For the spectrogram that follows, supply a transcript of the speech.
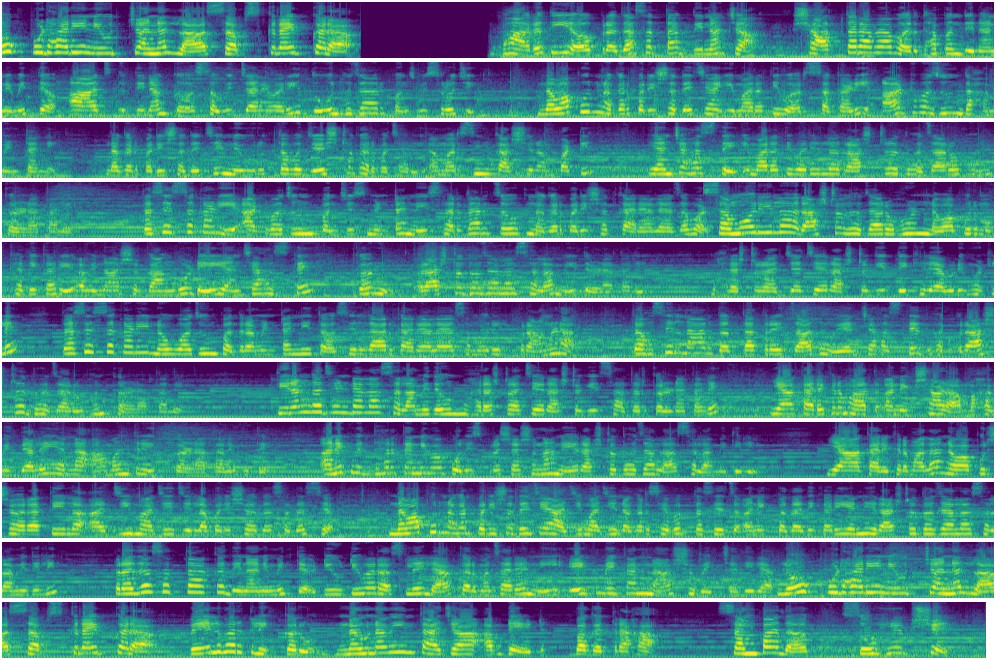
लोक पुढारी न्यूज चॅनलला सबस्क्राईब करा. भारतीय प्रजासत्ताक दिनाच्या शहात्तराव्या वर्धापन दिनानिमित्त आज दिनांक सव्वीस जानेवारी दोन हजार पंचवीस रोजी नवापूर नगर परिषदेच्या इमारतीवर सकाळी आठ वाजून दहा मिनिटांनी नगर परिषदेचे निवृत्त व ज्येष्ठ कर्मचारी अमरसिंग काशीराम पाटील यांच्या हस्ते इमारतीवरील राष्ट्रध्वजारोहण करण्यात आले. तसेच सकाळी आठ वाजून पंचवीस मिनिटांनी सरदार चौक नगर परिषद कार्यालयाजवळ समोरील राष्ट्रध्वजारोहण नवापूर मुख्याधिकारी अविनाश गांगोडे यांच्या हस्ते करून राष्ट्रध्वजाला सलामी देण्यात आली. महाराष्ट्र राज्याचे राष्ट्रगीत देखील यावेळी म्हटले. तसेच सकाळी नऊ वाजून पंधरा मिनिटांनी तहसीलदार कार्यालयासमोरील प्रांगणात तहसीलदार दत्तात्रय जाधव यांच्या हस्ते ध्व- राष्ट्रध्वजारोहण करण्यात आले. तिरंगा झेंड्याला सलामी देऊन महाराष्ट्राचे राष्ट्रगीत सादर करण्यात आले. या कार्यक्रमात अनेक शाळा महाविद्यालय यांना आमंत्रित करण्यात आले होते. अनेक विद्यार्थ्यांनी व पोलीस प्रशासनाने राष्ट्रध्वजाला सलामी दिली. या कार्यक्रमाला नवापूर शहरातील आजी माजी जिल्हा परिषद सदस्य नवापूर नगर परिषदेचे आजी माजी नगरसेवक तसेच अनेक पदाधिकारी यांनी राष्ट्रध्वजाला सलामी दिली. प्रजासत्ताक दिनानिमित्त ड्युटीवर असलेल्या कर्मचाऱ्यांनी एकमेकांना शुभेच्छा दिल्या. लोक पुढारी न्यूज चॅनलला सबस्क्राईब करा बेलवर क्लिक करून नवनवीन ताज्या अपडेट बघत रहा. संपादक सोहेब शेख.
